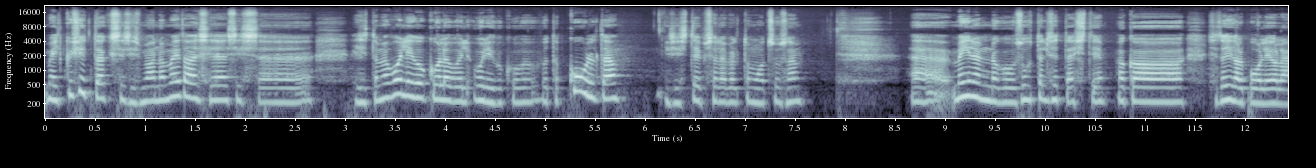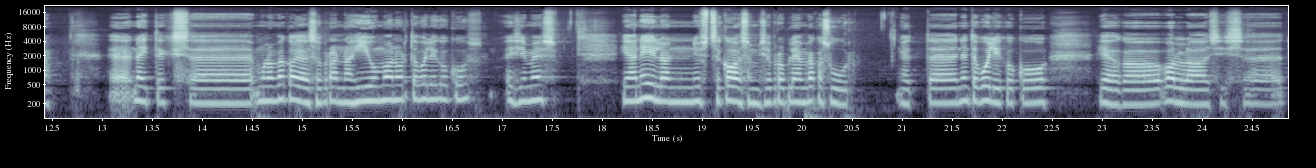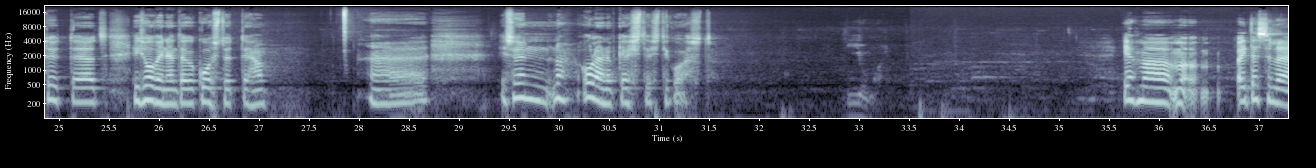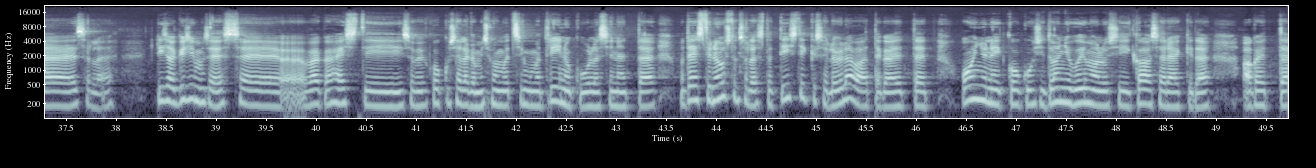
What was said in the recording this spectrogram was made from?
meilt küsitakse, siis me anname edasi ja siis äh, esitame volikogule, volikogu võtab kuulda ja siis teeb selle pealt oma otsuse. Äh, meil on nagu suhteliselt hästi, aga seda igal pool ei ole. Näiteks mul on väga hea sõbranna Hiiumaa noortevolikogu esimees ja neil on just see kaasamise probleem väga suur. et nende volikogu ja ka valla siis töötajad ei soovi nendega koostööd teha. ja see on, noh, olenebki hästi-hästi kohast jah, ma, ma, aitäh selle, selle lisaküsimuse eest, see väga hästi sobib kokku sellega, mis ma mõtlesin, kui ma Triinu kuulasin, et ma täiesti nõustun selle statistika, selle ülevaatega, et, et on ju neid kogusid, on ju võimalusi kaasa rääkida, aga et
